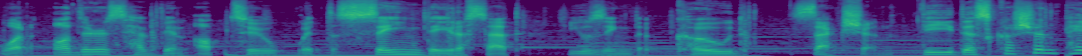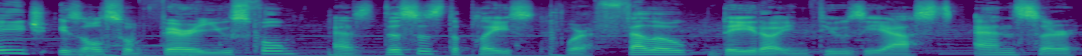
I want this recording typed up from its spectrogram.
what others have been up to with the same dataset using the code section. The discussion page is also very useful as this is the place where fellow data enthusiasts answer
